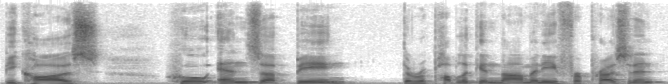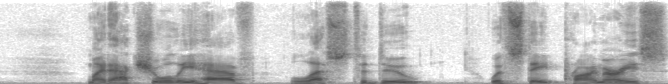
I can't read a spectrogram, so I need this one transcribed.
because who ends up being the Republican nominee for president might actually have less to do with state primaries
